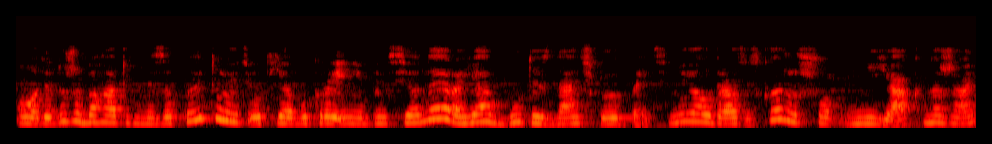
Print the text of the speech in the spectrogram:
От, і дуже багато мене запитують, от я в Україні пенсіонер, а як бути з данською пенсією? Ну, я одразу скажу, що ніяк, на жаль.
